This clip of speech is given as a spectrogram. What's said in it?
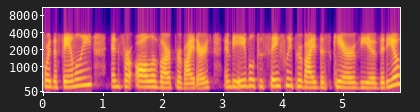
for the family, and for all of our providers and be able to safely provide this care via video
